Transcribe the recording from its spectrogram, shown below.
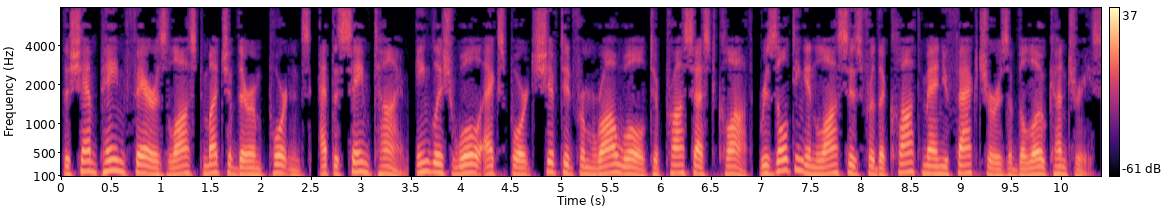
the Champagne fairs lost much of their importance. At the same time, English wool export shifted from raw wool to processed cloth, resulting in losses for the cloth manufacturers of the Low Countries.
